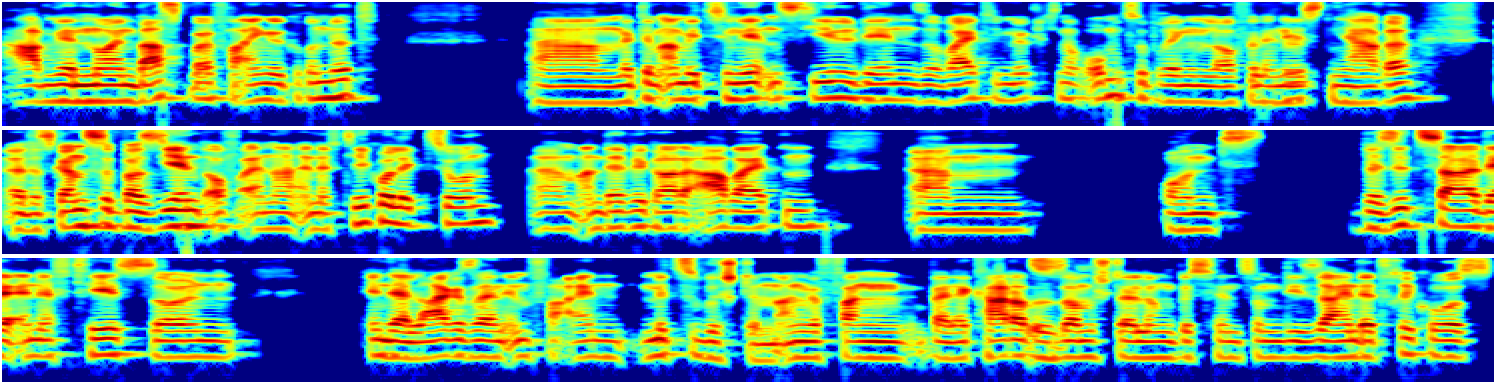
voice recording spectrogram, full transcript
haben wir einen neuen Basketballverein gegründet, äh, mit dem ambitionierten Ziel, den so weit wie möglich nach oben zu bringen im Laufe mhm. der nächsten Jahre. Äh, das Ganze basierend auf einer NFT-Kollektion, ähm, an der wir gerade arbeiten. Ähm, und Besitzer der NFTs sollen in der Lage sein, im Verein mitzubestimmen. Angefangen bei der Kaderzusammenstellung bis hin zum Design der Trikots,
